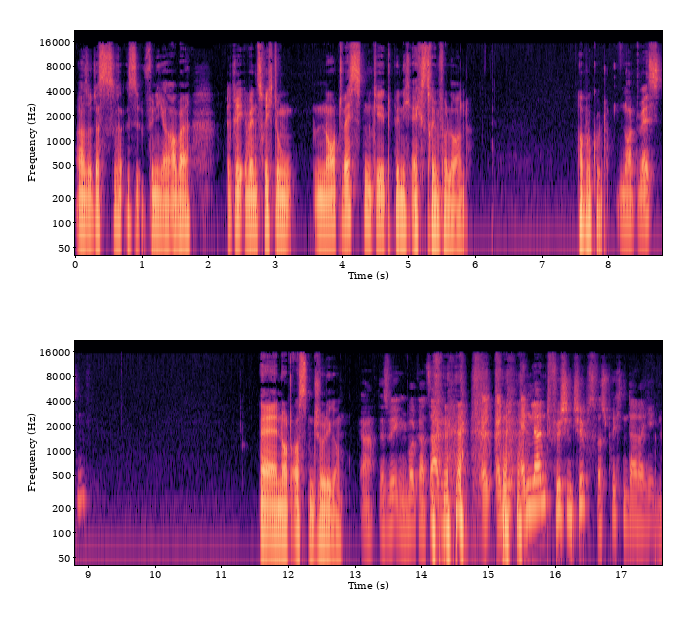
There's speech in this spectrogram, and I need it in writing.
Also das finde ich auch, aber wenn es Richtung Nordwesten geht, bin ich extrem verloren. Aber gut. Nordwesten? Äh, Nordosten, Entschuldigung. Ja, deswegen, ich wollte gerade sagen, Eng Eng England, Fish and Chips, was spricht denn da dagegen?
